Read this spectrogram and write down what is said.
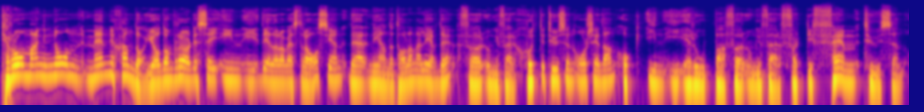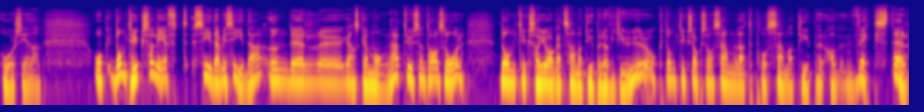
Kromagnon-människan då? Ja, de rörde sig in i delar av västra Asien där neandertalarna levde för ungefär 70 000 år sedan och in i Europa för ungefär 45 000 år sedan. Och de tycks ha levt sida vid sida under eh, ganska många tusentals år. De tycks ha jagat samma typer av djur och de tycks också ha samlat på samma typer av växter.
